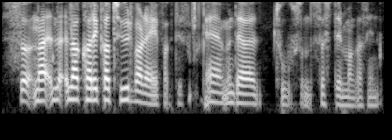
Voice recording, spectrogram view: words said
så, Nei, La Karikatur var det faktisk, eh, men det er to sånn søstermagasiner.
